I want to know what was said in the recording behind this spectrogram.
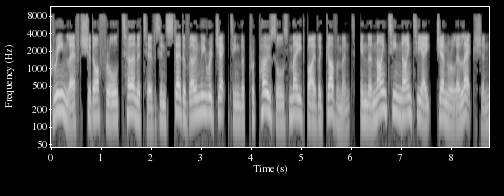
Greenleft should offer alternatives instead of only rejecting the proposals made by the government. In the 1998 general election,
